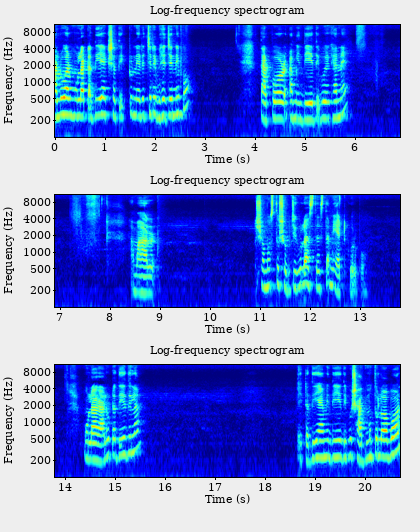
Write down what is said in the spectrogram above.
আলু আর মূলাটা দিয়ে একসাথে একটু নেড়ে চেড়ে ভেজে নেব। তারপর আমি দিয়ে দিব এখানে আমার সমস্ত সবজিগুলো আস্তে আস্তে আমি অ্যাড করব। মূলা আর আলুটা দিয়ে দিলাম। এটা দিয়ে আমি দিয়ে দিব স্বাদ মতো লবণ।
